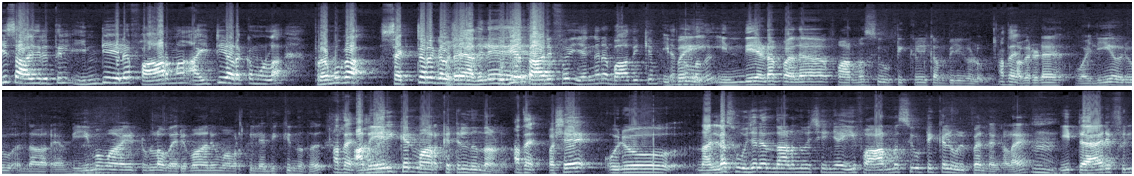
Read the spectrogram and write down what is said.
ഈ സാഹചര്യത്തിൽ ഇന്ത്യയിലെ ഫാർമ ഐ ടി അടക്കമുള്ള പ്രമുഖ സെക്ടറുകളുടെ അതിലെ പുതിയ താരിഫ് എങ്ങനെ ബാധിക്കും ഇന്ത്യയുടെ പല ഫാർമസ്യൂട്ടിക്കൽ കമ്പനികളും അവരുടെ വലിയ ഒരു എന്താ പറയാ ഭീമമായിട്ടുള്ള വരുമാനവും അവർക്ക് ലഭിക്കുന്നത് അമേരിക്കൻ മാർക്കറ്റിൽ നിന്നാണ്. അതെ. പക്ഷേ ഒരു നല്ല സൂചന എന്താണെന്ന് വെച്ച് കഴിഞ്ഞാൽ ഈ ഫാർമസ്യൂട്ടിക്കൽ ഉൽപ്പന്നങ്ങളെ ഈ ടാരിഫിൽ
